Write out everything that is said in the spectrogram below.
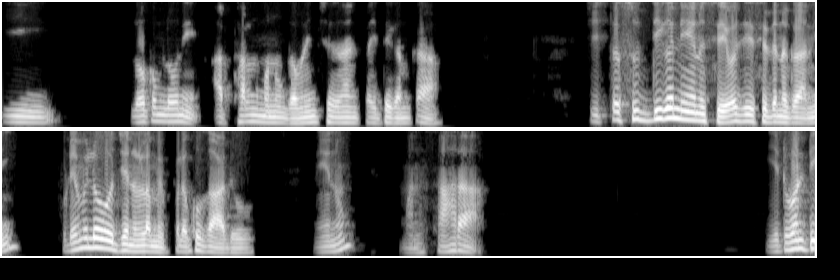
ఈ శ్లోకంలోని అర్థాలను మనం గమనించినట్లయితే కనుక చిత్తశుద్ధిగా నేను సేవ చేసేదను గాని పుడమిలో జనుల మెప్పులకు కాదు నేను మనసారా ఎటువంటి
